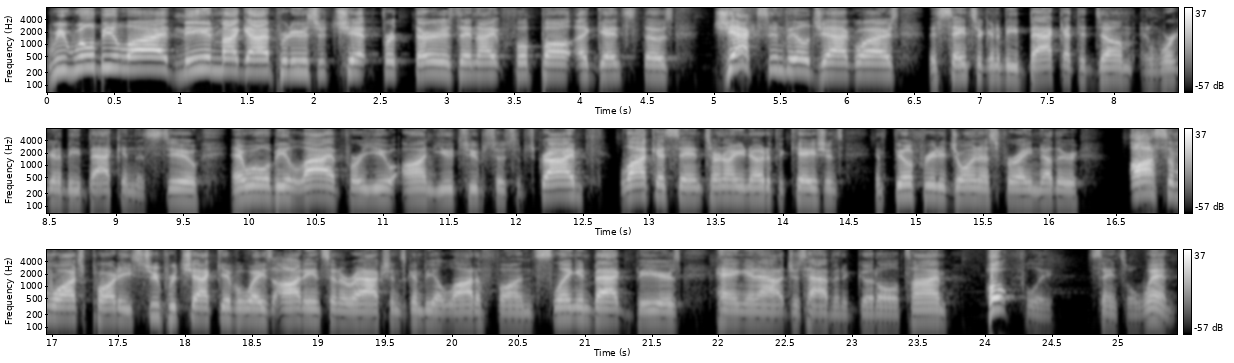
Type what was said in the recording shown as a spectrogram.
We will be live, me and my guy producer Chip, for Thursday night football against those Jacksonville Jaguars. The Saints are going to be back at the Dome, and we're going to be back in the stew. And we'll be live for you on YouTube. So subscribe, lock us in, turn on your notifications, and feel free to join us for another awesome watch party, super chat giveaways, audience interactions. Going to be a lot of fun. Slinging back beers, hanging out, just having a good old time. Hopefully, Saints will win.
